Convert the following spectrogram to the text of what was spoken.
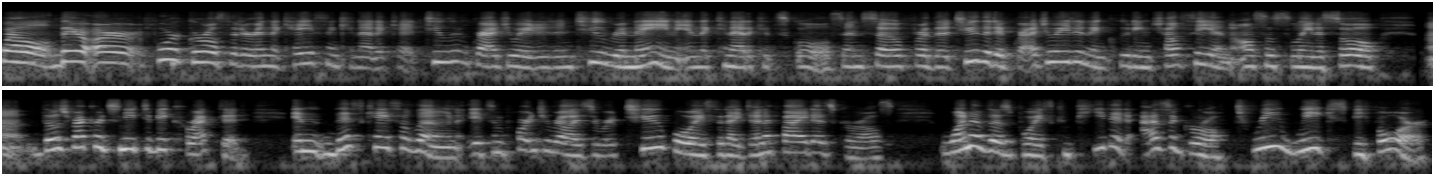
Well, there are four girls that are in the case in Connecticut. Two have graduated and two remain in the Connecticut schools. And so, for the two that have graduated, including Chelsea and also Selina Soule, uh, those records need to be corrected. In this case alone, it's important to realize there were two boys that identified as girls. One of those boys competed as a girl three weeks before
